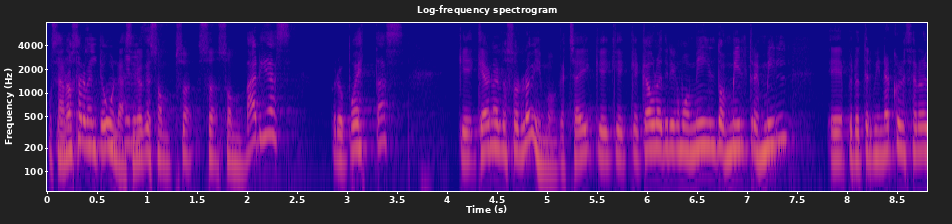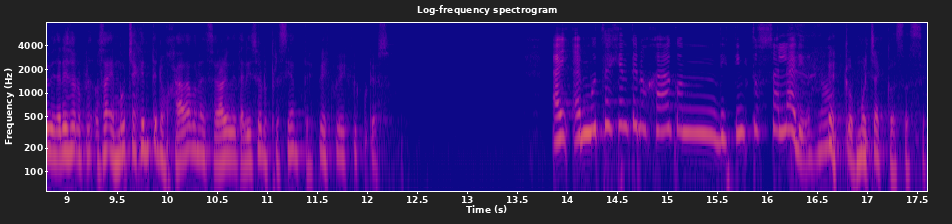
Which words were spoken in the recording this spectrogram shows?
O sea, no solamente una, sino que son, son, son, son varias propuestas que, que hablan sobre lo mismo, ¿cachai? Que, que, que cada una tiene como mil, dos mil, tres mil, eh, pero terminar con el salario vitalicio de los presidentes. O sea, hay mucha gente enojada con el salario vitalicio de los presidentes. Es, es- es curioso. Hay, hay mucha gente enojada con distintos salarios, ¿no? con muchas cosas, sí.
